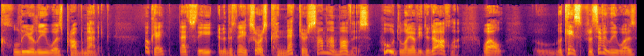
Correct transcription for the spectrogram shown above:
clearly was problematic. Okay, that's the end of the snake source. Connector samha mavis. Who Well, the case specifically was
